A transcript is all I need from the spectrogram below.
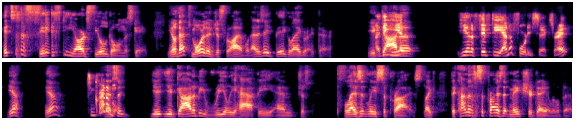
hits a 50 yards field goal in this game. You know, that's more than just reliable. That is a big leg right there. You I gotta. He had, he had, a 50 and a 46, right? Yeah. Yeah. It's incredible. A, you, you got to be really happy and just pleasantly surprised. Like the kind of surprise that makes your day a little bit.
